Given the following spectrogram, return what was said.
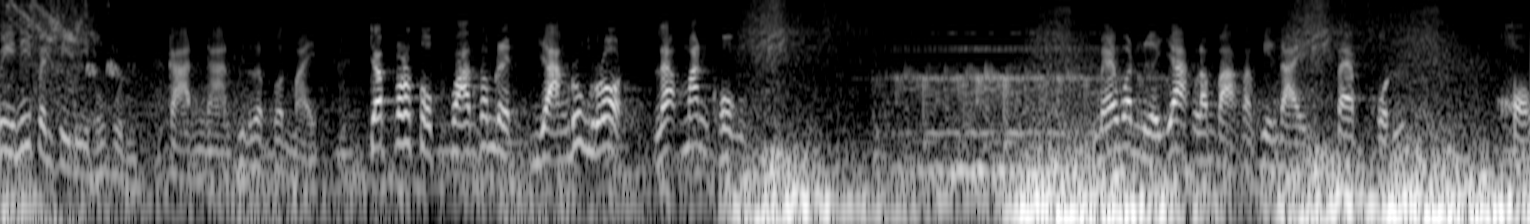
ปีนี้เป็นปีดีของคุณ การงานที่เริ่มต้นใหม่ จะประสบความสำเร็จอย่างรุ่งโรจน์และมั่นคง แม้ว่าเหนื่อยยากลำบากสักเพียงใด แต่ผลของ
